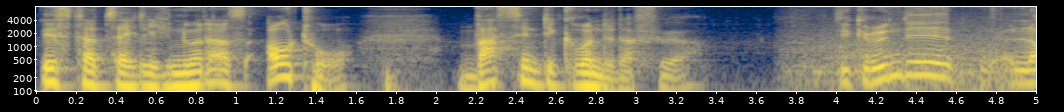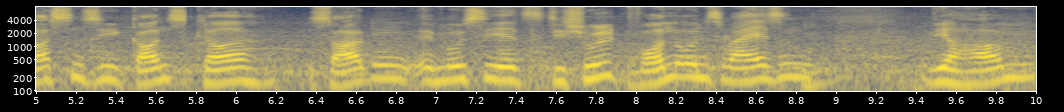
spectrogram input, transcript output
ist tatsächlich nur das Auto. Was sind die Gründe dafür? Die Gründe lassen Sie ganz klar sagen. Ich muss jetzt die Schuld von uns weisen. Wir haben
